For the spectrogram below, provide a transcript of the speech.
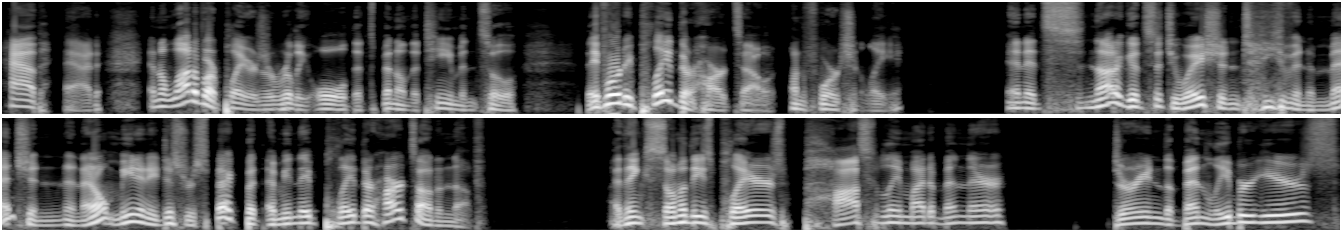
have had. And a lot of our players are really old that's been on the team. And so they've already played their hearts out, unfortunately. And it's not a good situation to even mention. And I don't mean any disrespect, but I mean, they played their hearts out enough. I think some of these players possibly might have been there during the Ben Leber years,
